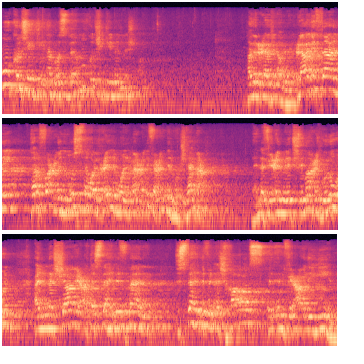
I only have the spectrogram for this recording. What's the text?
مو كل شيء يجينا برسله مو كل شيء يجينا النشرة هذا العلاج الأول. العلاج الثاني ترفع من مستوى العلم والمعرفة عند المجتمع. لأن في علم الاجتماع يقولون أن الشارع تستهدف من؟ تستهدف الأشخاص الانفعاليين.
